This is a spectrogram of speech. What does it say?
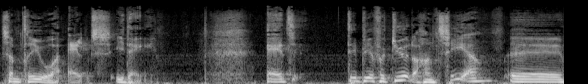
som driver alt i dag. At det bliver for dyrt at håndtere. Øh,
